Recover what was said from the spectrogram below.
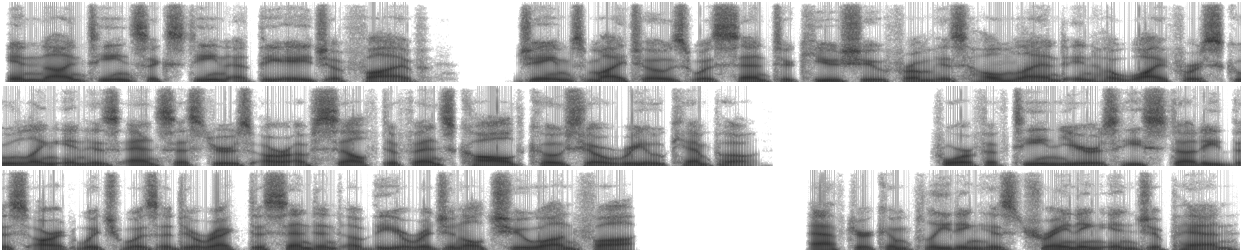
In 1916 at the age of five, James Mitose was sent to Kyushu from his homeland in Hawaii for schooling in his ancestors' are of self-defense called Kosho Ryu Kempo. For 15 years he studied this art which was a direct descendant of the original Chuan Fa. After completing his training in Japan,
